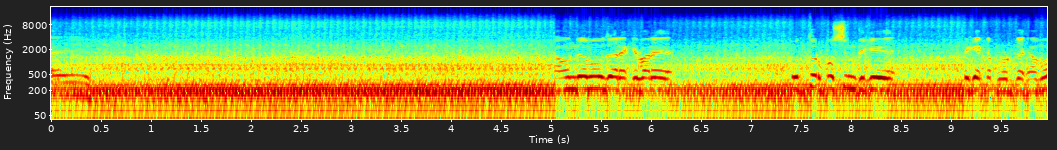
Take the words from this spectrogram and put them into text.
এই কাউন্দিয়া মৌজার একেবারে উত্তর পশ্চিম দিকে থেকে একটা প্লট দেখাবো।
